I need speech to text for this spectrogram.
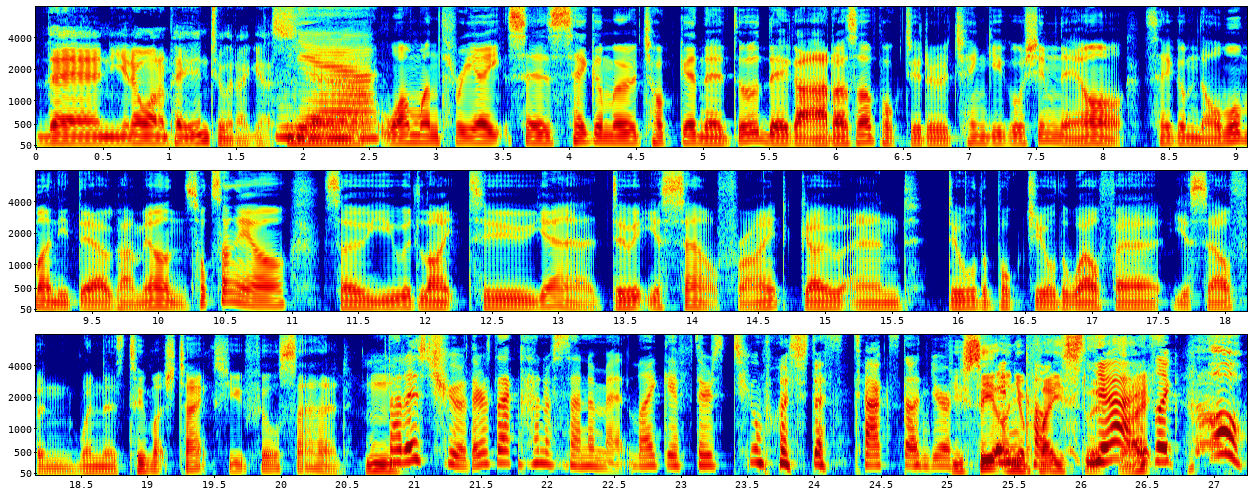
then you don't want to pay into it, I guess. Yeah. 1138 says 세금을 적게 내도 내가 알아서 복지를 챙기고 싶네요. 세금 너무 많이 떼어가면 속상해요. So you would like to, yeah, do it yourself, right? Go and do all the 복지, all the welfare yourself. And when there's too much tax, you feel sad. Hmm. That is true. There's that kind of sentiment. Like if there's too much that's taxed on your You see it on your income- payslip, Yeah, right? it's like, oh,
